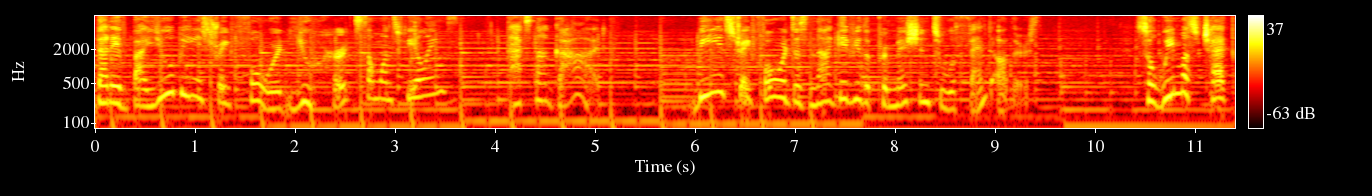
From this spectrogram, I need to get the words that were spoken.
that if by you being straightforward you hurt someone's feelings, that's not God. Being straightforward does not give you the permission to offend others. So we must check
